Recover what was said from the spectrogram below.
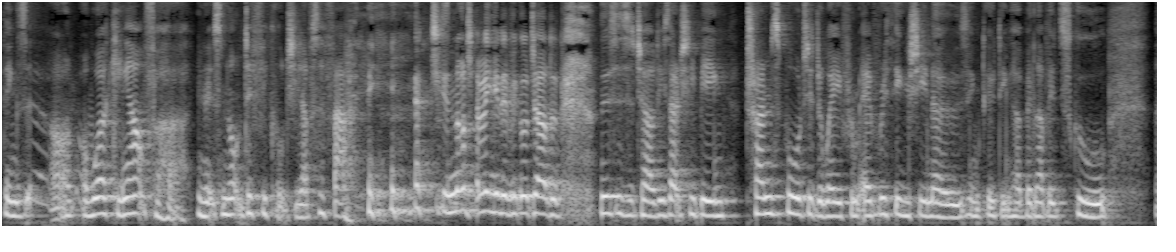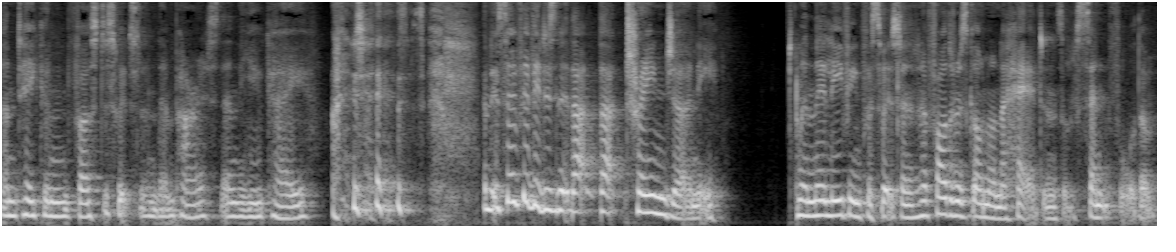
things are, are working out for her. You know, it's not difficult. She loves her family. She's not having a difficult childhood. This is a child who's actually being transported away from everything she knows, including her beloved school, and taken first to Switzerland, then Paris, then the UK. and it's so vivid, isn't it, that, that train journey when they're leaving for Switzerland, and her father has gone on ahead and sort of sent for them.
